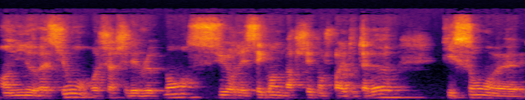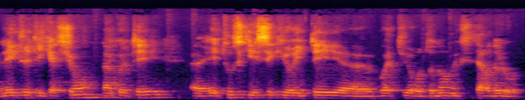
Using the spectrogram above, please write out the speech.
en innovation, en recherche et développement sur les segments de marché dont je parlais tout à l'heure, qui sont euh, l'électrification d'un côté euh, et tout ce qui est sécurité, euh, voiture autonome, etc. de l'autre.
